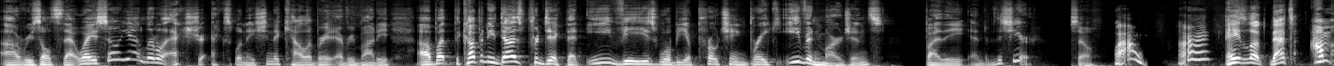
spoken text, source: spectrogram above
uh, results that way. So yeah, a little extra explanation to calibrate everybody. Uh, but the company does predict that EVs will be approaching break-even margins by the end of this year. So wow. All right. Hey, look, that's I'm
